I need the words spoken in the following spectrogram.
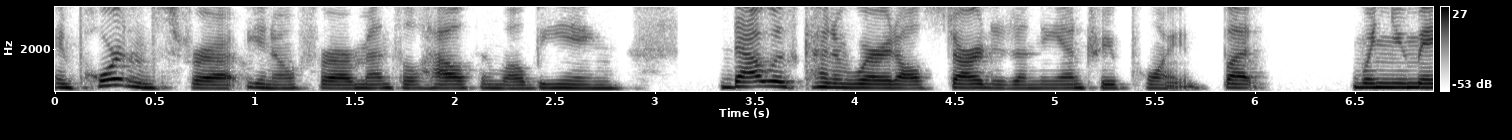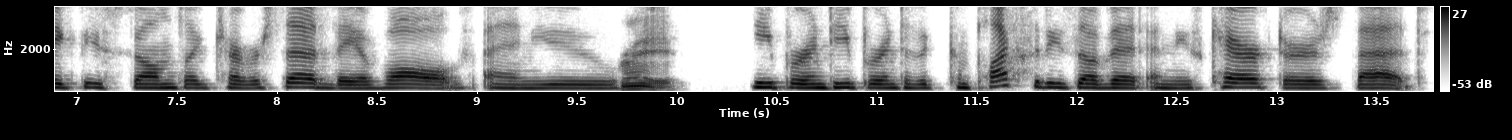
importance for you know for our mental health and well-being that was kind of where it all started and the entry point. But when you make these films like trevor said they evolve and you right. deeper and deeper into the complexities of it and these characters that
